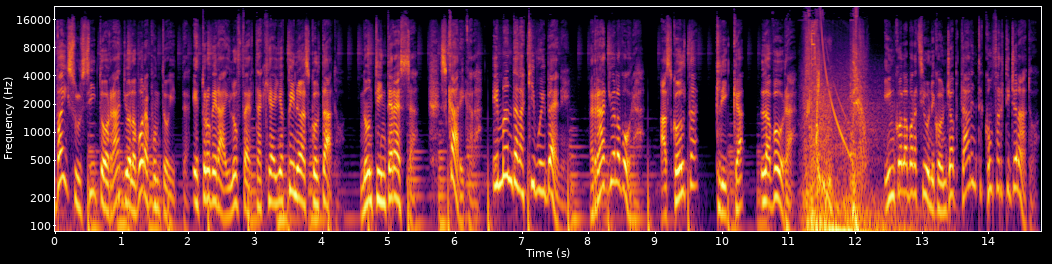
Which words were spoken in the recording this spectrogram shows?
Vai sul sito radiolavora.it e troverai l'offerta che hai appena ascoltato. Non ti interessa? Scaricala e mandala a chi vuoi bene. Radio Lavora. Ascolta, clicca, lavora. In collaborazione con Job Talent Confartigianato.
